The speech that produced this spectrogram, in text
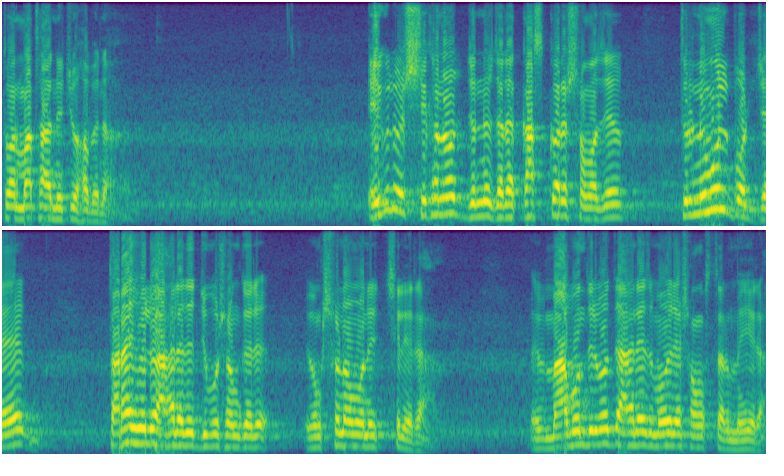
তোমার মাথা নিচু হবে না। এগুলো শেখানোর জন্য যারা কাজ করে সমাজে, তৃণমূল পর্যায়ে তারাই হলো আহলেদের যুব সংঘের এবং সোনামণির ছেলেরা। মা বোনদের মধ্যে আহলেদ মহিলা সংস্থার মেয়েরা।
